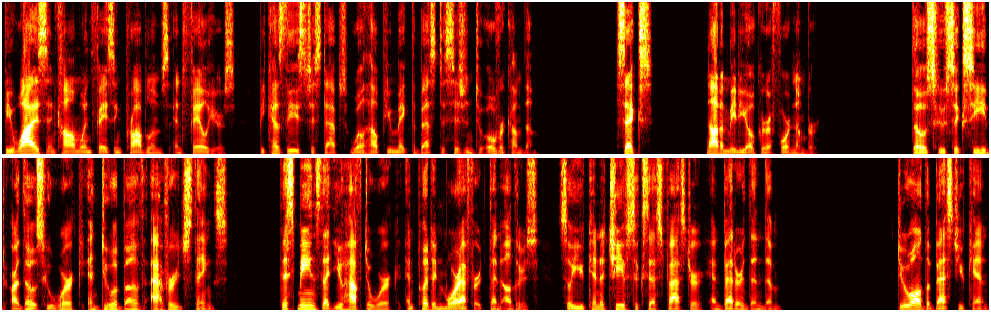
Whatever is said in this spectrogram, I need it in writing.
Be wise and calm when facing problems and failures, because these two steps will help you make the best decision to overcome them. 6. Not a mediocre effort number. Those who succeed are those who work and do above average things. This means that you have to work and put in more effort than others so you can achieve success faster and better than them. Do all the best you can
